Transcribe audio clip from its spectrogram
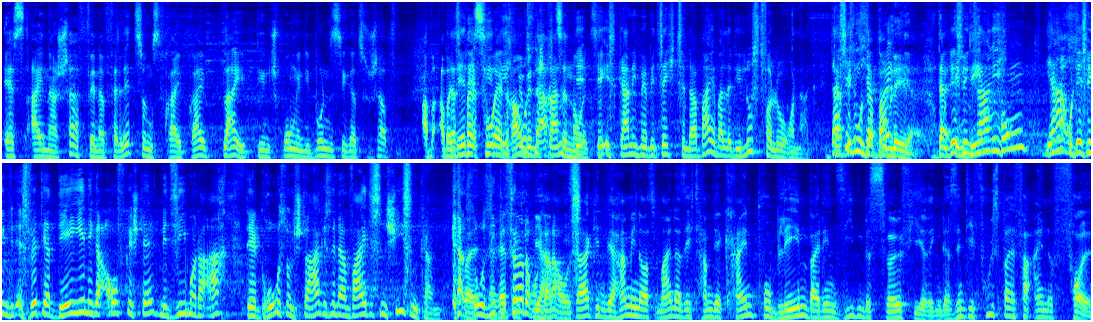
es einer schafft, wenn er verletzungsfrei brei- bleibt, den Sprung in die Bundesliga zu schaffen. Aber, aber Das der, der vorher draußen mit 18, stand, der, 19. der ist gar nicht mehr mit 16 dabei, weil er die Lust verloren hat. Da Das bin ist unser ja bei Problem. Da- Und deswegen sage ich, Punkt ja, und deswegen, es wird ja derjenige aufgestellt mit sieben oder acht, der groß und stark ist und am weitesten schießen kann. Ja, so sieht die Förderung dann haben, aus. Ich sage Ihnen, wir haben ihn aus meiner Sicht haben wir kein Problem bei den sieben bis zwölfjährigen. Da sind die Fußballvereine voll.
